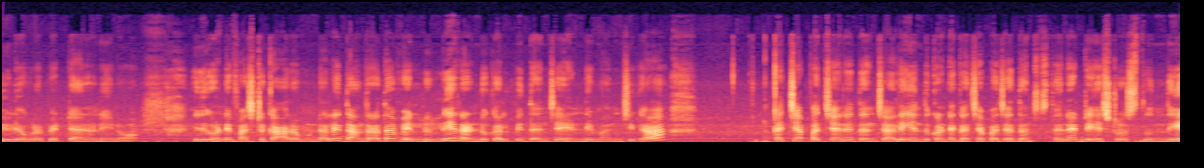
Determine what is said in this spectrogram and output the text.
వీడియో కూడా పెట్టాను నేను. ఇదిగోండి ఫస్ట్ కారం ఉండాలి. దాని తర్వాత వెల్లుల్లి రెండు కలిపి దంచేయండి మంచిగా. కచ్చా పచ్చానే దంచాలి. ఎందుకంటే కచ్చా పచ్చా దంచితేనే టేస్ట్ వస్తుంది.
